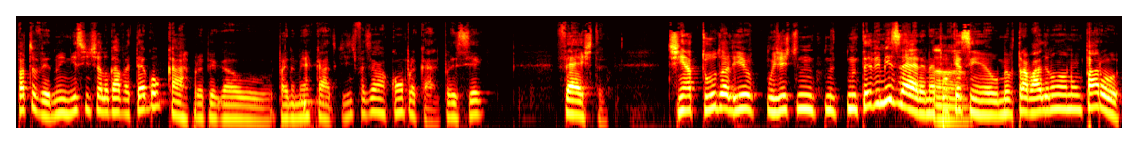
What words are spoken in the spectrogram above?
Pra tu ver, no início a gente alugava até Golcar pra pegar o. pra ir no mercado. Que a gente fazia uma compra, cara. Parecia festa. Tinha tudo ali, a gente não, não teve miséria, né? Aham. Porque assim, o meu trabalho não, não parou.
